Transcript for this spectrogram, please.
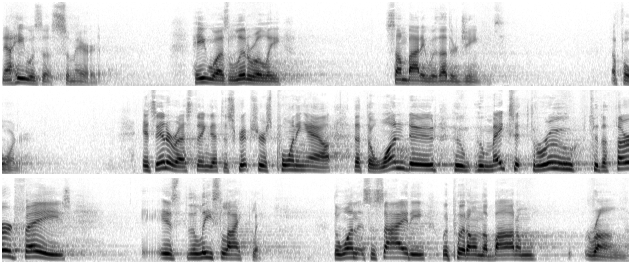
Now, he was a Samaritan. He was literally somebody with other genes, a foreigner. It's interesting that the scripture is pointing out that the one dude who, who makes it through to the third phase is the least likely, the one that society would put on the bottom rung.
